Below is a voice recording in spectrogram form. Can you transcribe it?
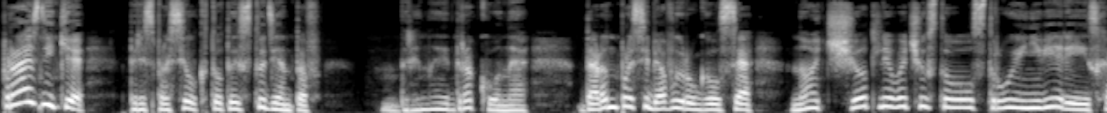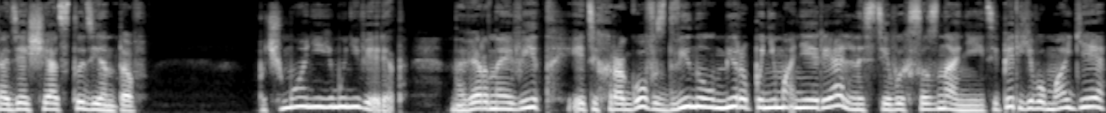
«Праздники?» — переспросил кто-то из студентов. Дряные драконы. Даррен про себя выругался, но отчетливо чувствовал струи неверия, исходящие от студентов. Почему они ему не верят? Наверное, вид этих рогов сдвинул миропонимание реальности в их сознании, и теперь его магия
